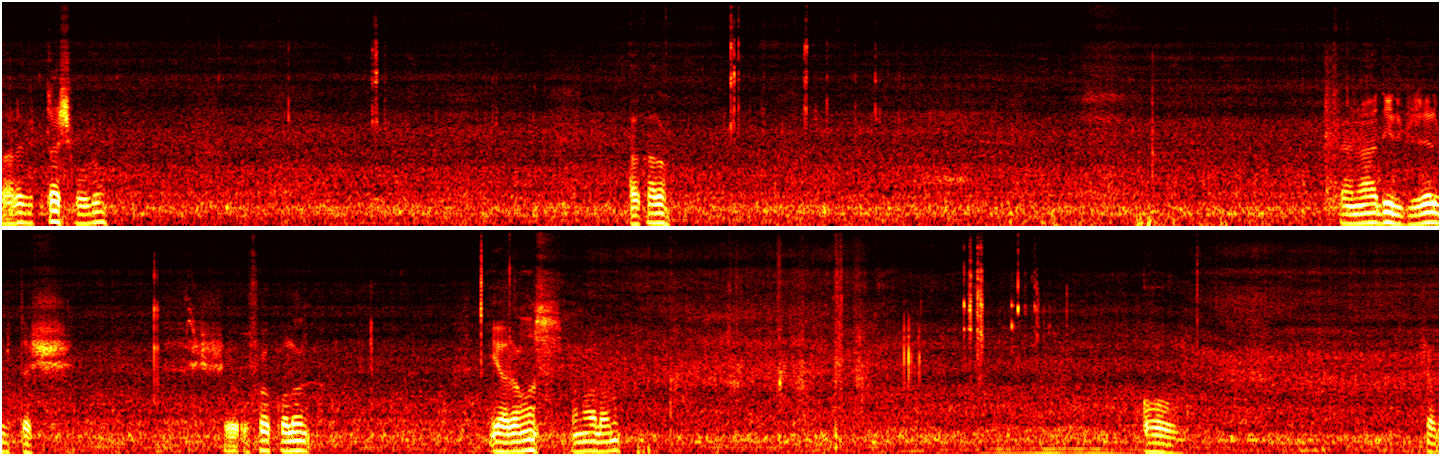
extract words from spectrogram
Sarı bir taş buldum. Bakalım. Fena değil, güzel bir taş. Şu ufak olan yaramaz. Bunu alalım. Oo. Çok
